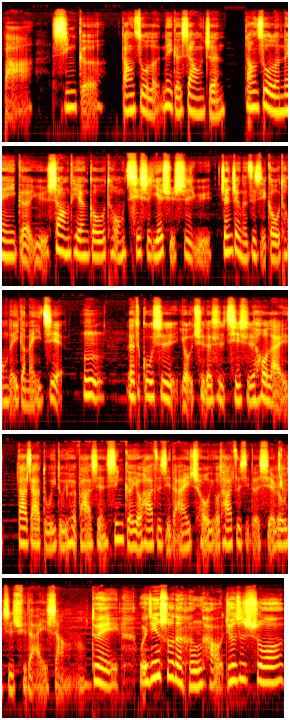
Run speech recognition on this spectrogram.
把辛格当做了那个象征，当做了那一个与上天沟通，其实也许是与真正的自己沟通的一个媒介。嗯。那这故事有趣的是，其实后来大家读一读，也会发现，辛格有他自己的哀愁，有他自己的血肉之躯的哀伤。对，我已经说得很好，就是说，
